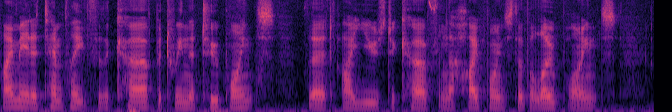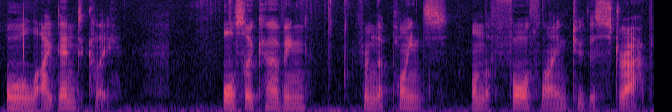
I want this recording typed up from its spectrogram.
I made a template for the curve between the two points that I used to curve from the high points to the low points all identically. Also curving from the points on the fourth line to the strap.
